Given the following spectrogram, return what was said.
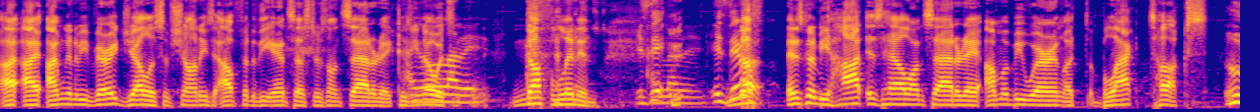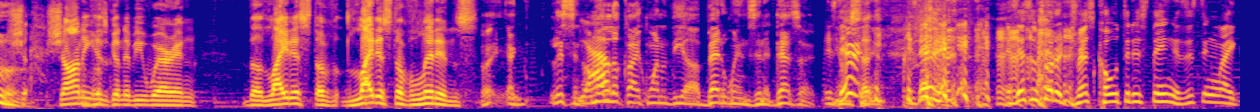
I, I, I'm going to be very jealous of Shani's outfit of the ancestors on Saturday because you know love it's it. enough linen. Is I love it. Is there? Enough, A, and it's going to be hot as hell on Saturday. I'm going to be wearing a t- black tux. Sh- Shani is going to be wearing the lightest of lightest of linens. Uh, Listen, Yep. I'm gonna look like one of the uh, Bedouins in the desert. is You know there? what I'm saying? Is there? Is there some sort of dress code to this thing? Is this thing like?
